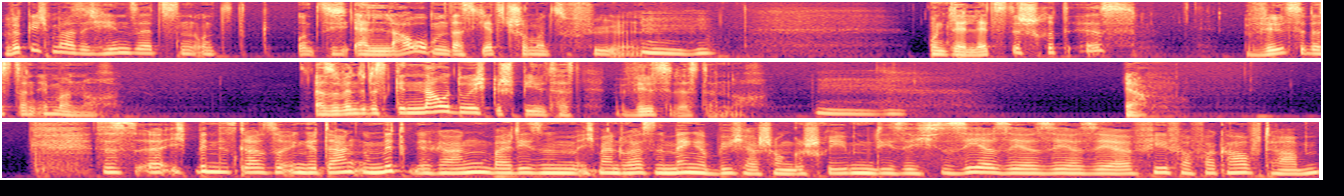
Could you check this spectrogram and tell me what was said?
Wirklich mal sich hinsetzen und, und sich erlauben, das jetzt schon mal zu fühlen. Mhm. Und der letzte Schritt ist, willst du das dann immer noch? Also wenn du das genau durchgespielt hast, willst du das dann noch? Mhm. Ja. Ist, äh, ich bin jetzt gerade so in Gedanken mitgegangen bei diesem, ich meine, du hast eine Menge Bücher schon geschrieben, die sich sehr, sehr, sehr, sehr vielfach verkauft haben.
